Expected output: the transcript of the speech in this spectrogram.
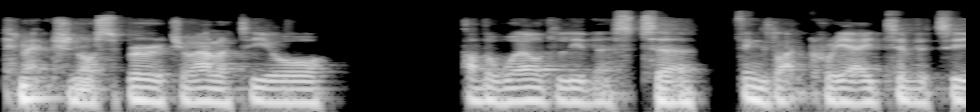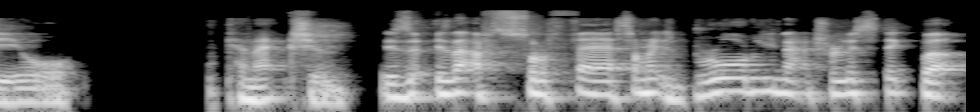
connection or spirituality or otherworldliness to things like creativity or connection. Is is that a sort of fair? Something It's broadly naturalistic, but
